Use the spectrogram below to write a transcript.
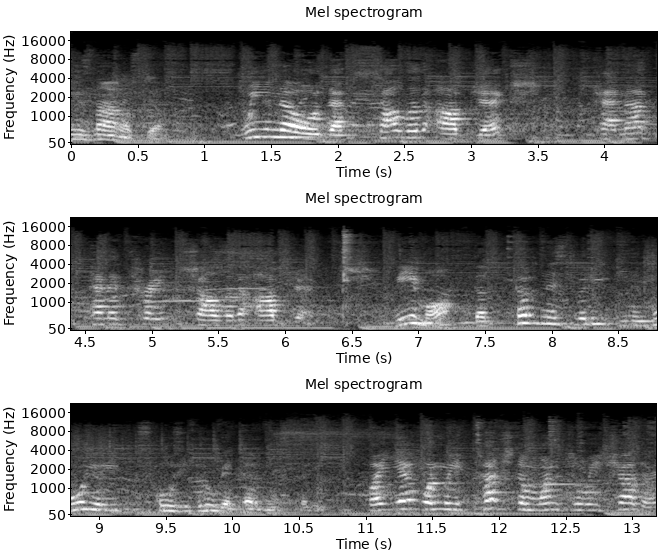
in znanostjo. We know that solid objects cannot penetrate solid objects. vemo, da trdne stvari ne morejo iti skozi druge trdne stvari. But yet, when we touch them one to each other,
